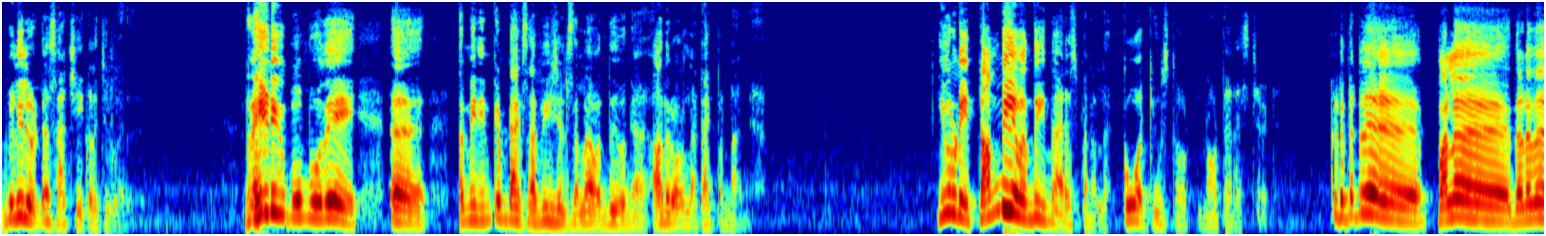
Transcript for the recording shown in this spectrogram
வெளியில் விட்டால் சாட்சியை கழிச்சிடுவார் ரைடுக்கு போகும்போதே I mean income tax officials எல்லாம் வந்து இவங்க ஆதரவாளர்கள் அட்டாக் பண்ணாங்க. இவருடைய தம்பியை வந்து இன்னும் அரெஸ்ட் பண்ணலை. Co accused not not arrested கிட்டத்தட்ட பல தடவை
